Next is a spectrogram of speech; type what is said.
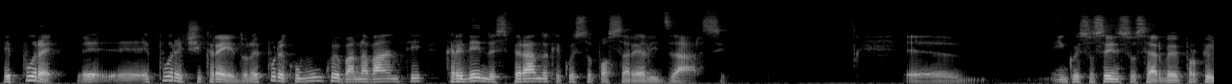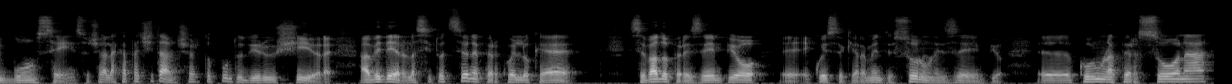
eppure, eh, eppure ci credono, eppure comunque vanno avanti credendo e sperando che questo possa realizzarsi. Eh, in questo senso serve proprio il buon senso, cioè la capacità a un certo punto di riuscire a vedere la situazione per quello che è. Se vado per esempio, eh, e questo è chiaramente solo un esempio, eh, con una persona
